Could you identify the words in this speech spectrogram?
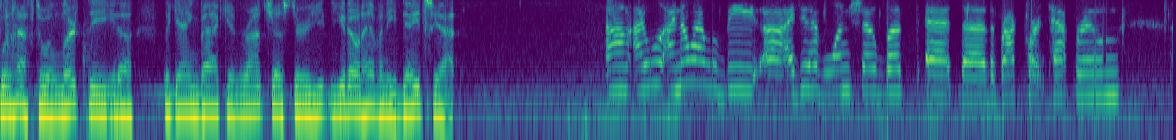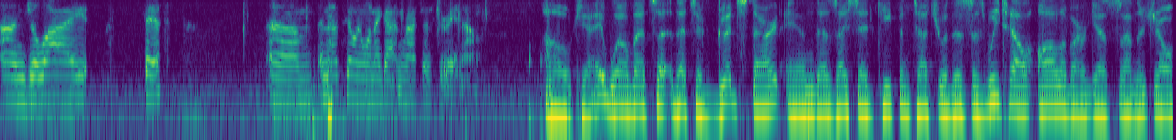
we'll have to alert the uh, the gang back in Rochester. You, you don't have any dates yet. Um, I will. I know I will be. Uh, I do have one show booked at the the Brockport Tap Room on July fifth, um, and that's the only one I got in Rochester right now. Okay, well that's a that's a good start, and as I said, keep in touch with us as we tell all of our guests on the show.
